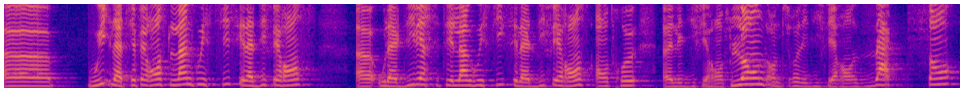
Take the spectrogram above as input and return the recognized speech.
euh, oui, la différence linguistique et la différence euh, où la diversité linguistique, c'est la différence entre euh, les différentes langues, entre les différents accents,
